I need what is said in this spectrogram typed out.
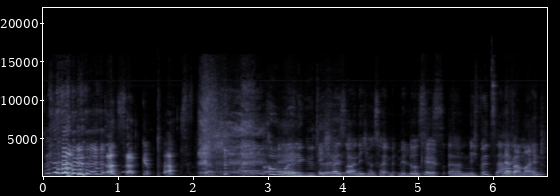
Das hat gepasst. Oh Ey, meine Güte. Ich ey. weiß auch nicht, was heute mit mir los Okay, ist. Ähm, Ich würde sagen, Nevermind.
